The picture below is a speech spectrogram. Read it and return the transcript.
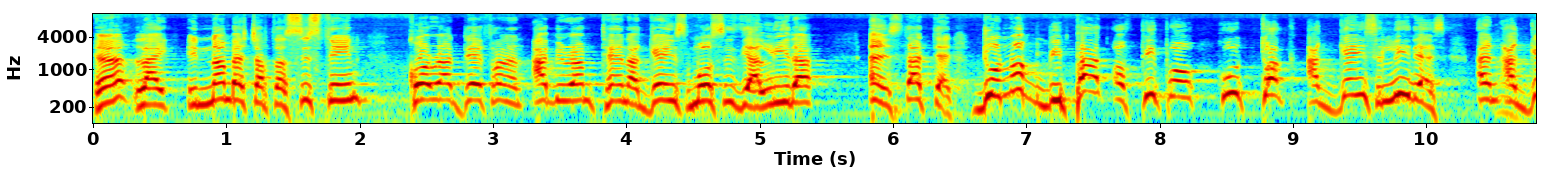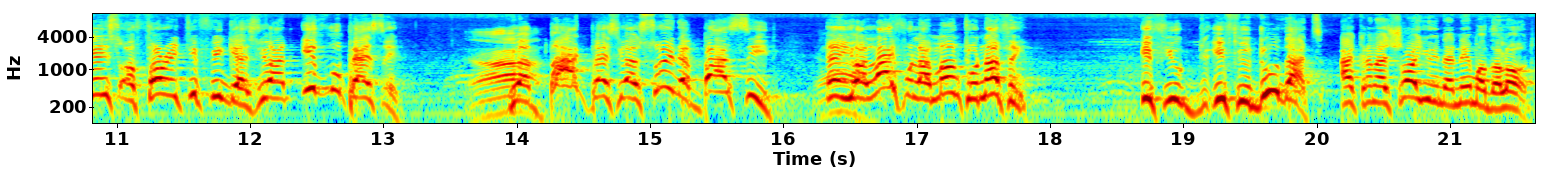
yeah, like in Numbers chapter 16, Korah, Dathan, and Abiram turned against Moses, their leader, and started. Do not be part of people who talk against leaders and against authority figures. You are an evil person. You are a bad person. You are sowing a bad seed, and your life will amount to nothing. If you if you do that, I can assure you in the name of the Lord.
